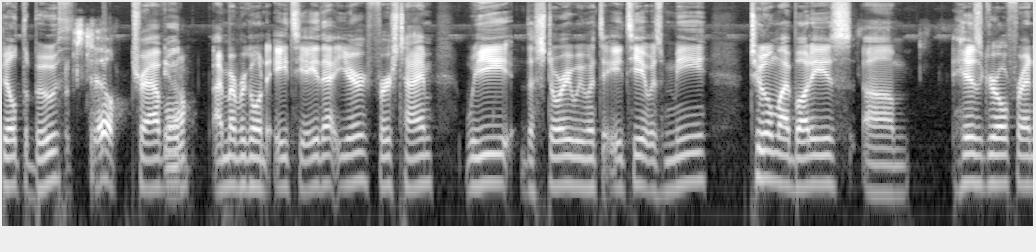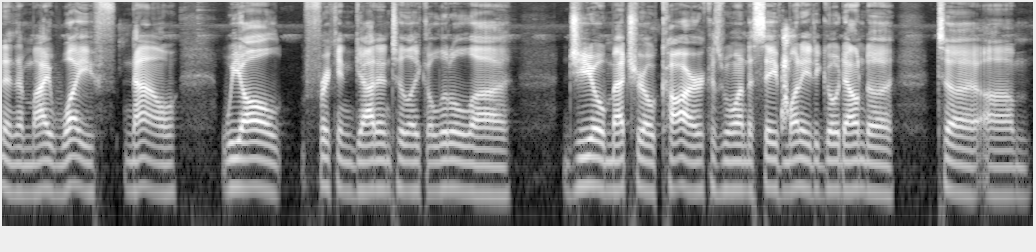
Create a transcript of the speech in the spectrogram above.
built the booth, but still, traveled. you know? I remember going to ATA that year, first time. We the story we went to ATA it was me, two of my buddies, um, his girlfriend, and then my wife. Now we all freaking got into like a little uh, Geo Metro car because we wanted to save money to go down to to um,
